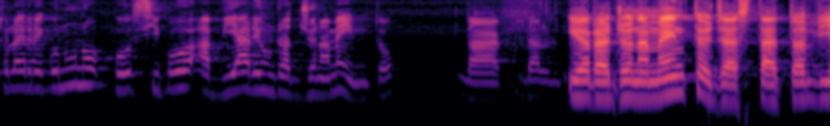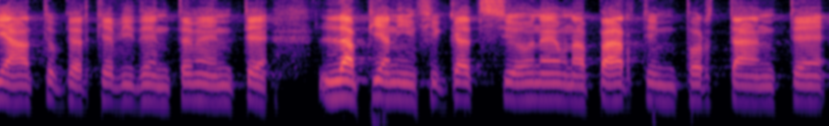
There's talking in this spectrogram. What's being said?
sotto l'R con 1 si può avviare un ragionamento? Da, dal... Il ragionamento è già stato avviato perché evidentemente la pianificazione è una parte importante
